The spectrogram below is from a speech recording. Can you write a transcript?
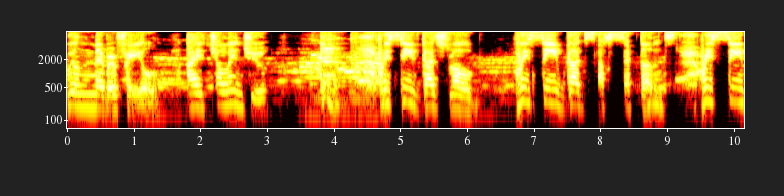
will never fail. I challenge you receive God's love, receive God's acceptance, receive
